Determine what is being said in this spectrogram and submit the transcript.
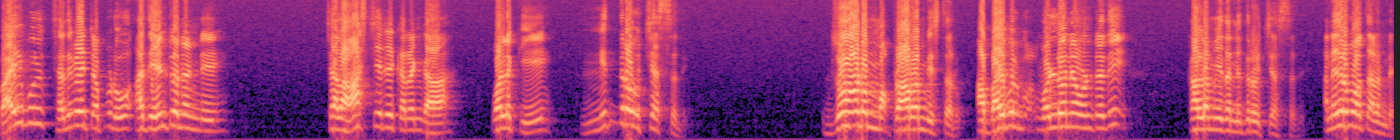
బైబుల్ చదివేటప్పుడు అది ఏంటోనండి చాలా ఆశ్చర్యకరంగా వాళ్ళకి నిద్ర వచ్చేస్తుంది. జోగడం ప్రారంభిస్తారు. ఆ బైబిల్ వాళ్ళలోనే ఉంటుంది కళ్ళ మీద నిద్ర వచ్చేస్తుంది. ఆ నిద్రపోతారండి.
